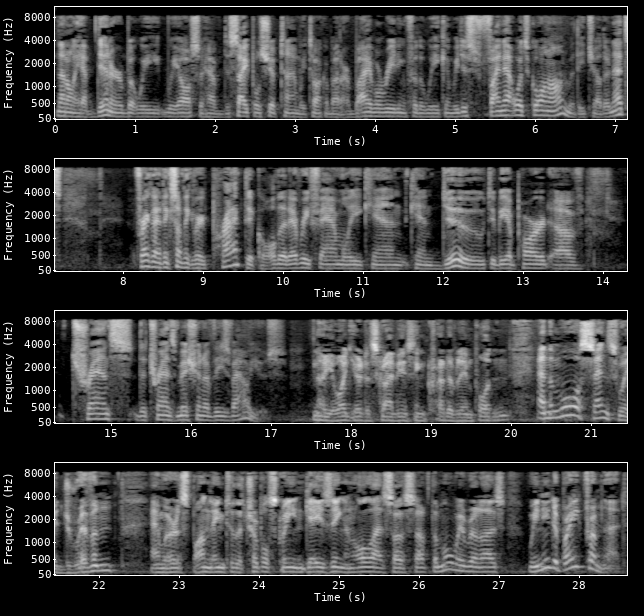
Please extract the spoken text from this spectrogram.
not only have dinner, but we, we also have discipleship time. We talk about our Bible reading for the week, and we just find out what's going on with each other. And that's frankly, I think something very practical that every family can can do to be a part of trans the transmission of these values. No, you, what you're describing is incredibly important. And the more sense we're driven and we're responding to the triple screen gazing and all that sort of stuff, the more we realize we need a break from that.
